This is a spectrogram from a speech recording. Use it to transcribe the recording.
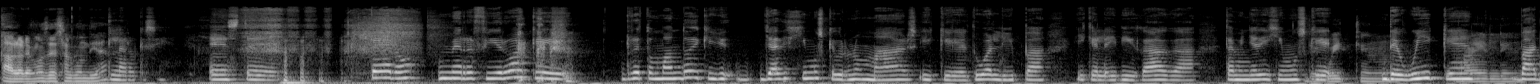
¿Hablaremos de eso algún día? Claro que sí. Este, pero me refiero a que retomando de que ya dijimos que Bruno Mars y que Dua Lipa y que Lady Gaga, también ya dijimos que The Weeknd, Bad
